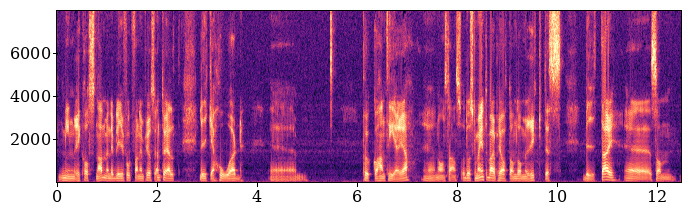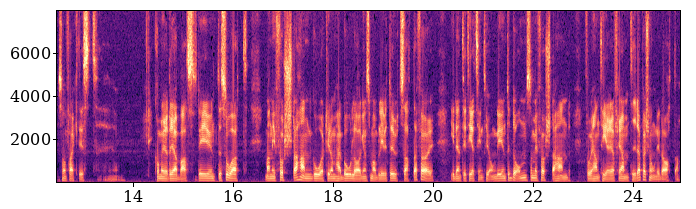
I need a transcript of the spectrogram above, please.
mindre kostnad men det blir fortfarande en procentuellt lika hård eh, puck att hantera eh, någonstans. Och då ska man inte bara prata om de ryktesbitar eh, som, som faktiskt eh, kommer att drabbas. Det är ju inte så att man i första hand går till de här bolagen som har blivit utsatta för identitetsintrång. Det är ju inte de som i första hand får hantera framtida personlig data.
